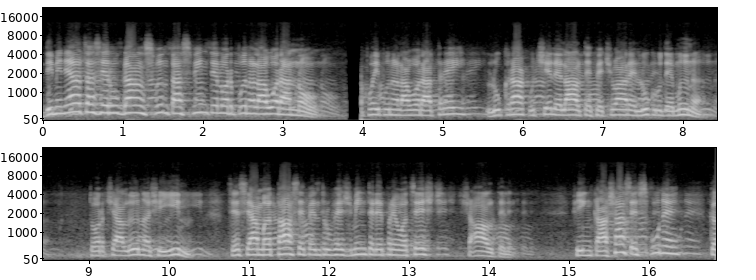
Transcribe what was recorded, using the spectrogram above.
Dimineața se ruga în Sfânta Sfintelor până la ora 9, apoi până la ora 3 lucra cu celelalte fecioare lucru de mână, torcea lână și in, se seamătase pentru veșmintele preoțești și altele, fiindcă așa se spune că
